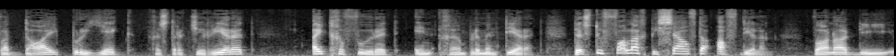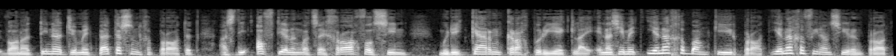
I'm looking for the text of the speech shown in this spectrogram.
wat daai projek gestruktureer het uitgevoer het en geïmplementeer het dis toevallig dieselfde afdeling waarna die waarna Tina Jumet Patterson gepraat het as die afdeling wat sy graag wil sien moet die kernkragprojek lei. En as jy met enige bankier praat, enige finansiering praat,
